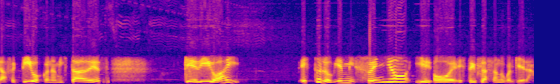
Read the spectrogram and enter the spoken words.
afectivos, con amistades, que digo, ay, esto lo vi en mi sueño y, o estoy flasheando cualquiera.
